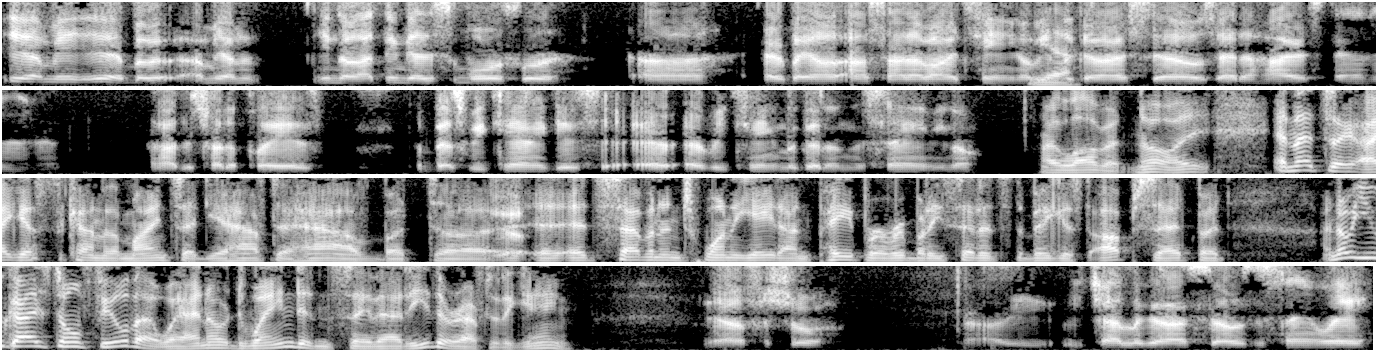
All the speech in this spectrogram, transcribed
Yeah, I mean, yeah, but I mean, I'm, you know, I think that's more for uh, everybody outside of our team. You know, we yeah. look at ourselves at a higher standard and uh, just try to play as the best we can against every team, look at them the same, you know. I love it. No, and that's I guess the kind of the mindset you have to have. But uh, yep. at seven and twenty-eight on paper, everybody said it's the biggest upset. But I know you guys don't feel that way. I know Dwayne didn't say that either after the game. Yeah, for sure. Uh, we, we, try to look at ourselves the same way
